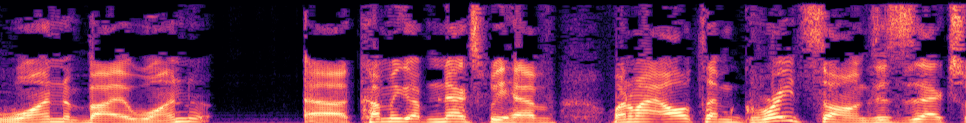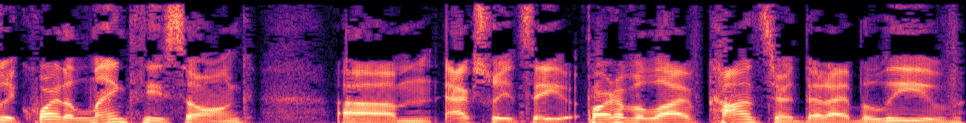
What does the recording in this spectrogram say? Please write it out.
One by One. Uh, coming up next, we have one of my all-time great songs. This is actually quite a lengthy song. Um, actually, it's a part of a live concert that I believe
